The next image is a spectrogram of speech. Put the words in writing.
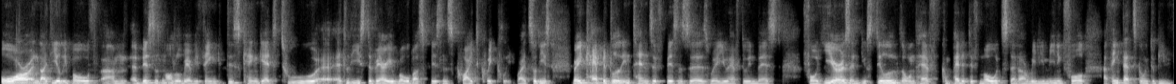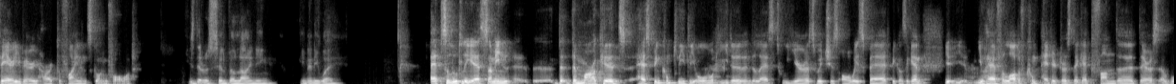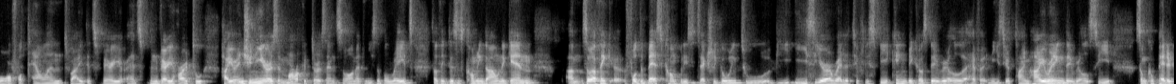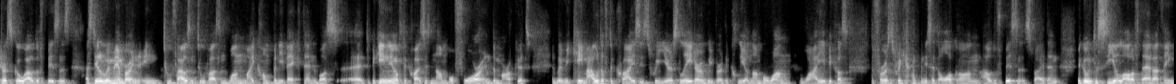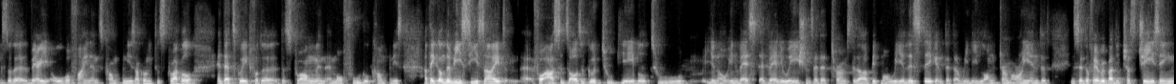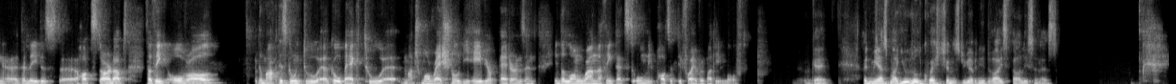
or and ideally both um, a business model where we think this can get to uh, at least a very robust business quite quickly right? So these very capital intensive businesses where you have to invest for years and you still don't have competitive moats that are really meaningful i think that's going to be very very hard to finance going forward. Is there a silver lining in any way? Absolutely yes. I mean the, the market has been completely overheated in the last two years, which is always bad because again, you, you have a lot of competitors that get funded. There's a war for talent, right? It's very it's been very hard to hire engineers and marketers and so on at reasonable rates. So I think this is coming down again. Um, so I think uh, for the best companies, it's actually going to be easier, relatively speaking, because they will have an easier time hiring. They will see some competitors go out of business. I still remember in, in 2000, 2001, my company back then was uh, at the beginning of the crisis number four in the market. And when we came out of the crisis three years later, we were the clear number one. Why? Because the first three companies had all gone out of business, right? And we're going to see a lot of that, I think. So the very over-financed companies are going to struggle and that's great for the the strong and, and more frugal companies. I think on the VC side, uh, for us, it's also good to be able to you know invest at valuations at, at terms that are a bit more realistic and that are really long term oriented instead of everybody just chasing uh, the latest uh, hot startups. So I think overall the market is going to uh, go back to uh, much more rational behavior patterns. And in the long run, I think that's only positive for everybody involved. Okay. Let me ask my usual questions. Do you have any advice for our listeners?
